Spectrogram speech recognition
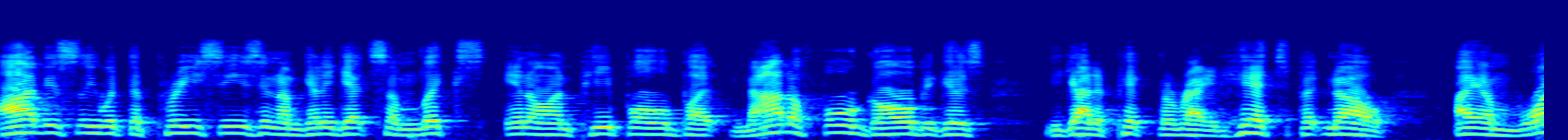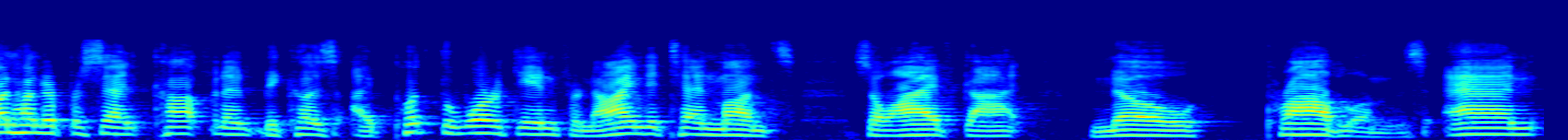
Obviously, with the preseason, I'm going to get some licks in on people, but not a full go because you got to pick the right hits. But no, I am 100% confident because I put the work in for nine to 10 months, so I've got no problems. And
